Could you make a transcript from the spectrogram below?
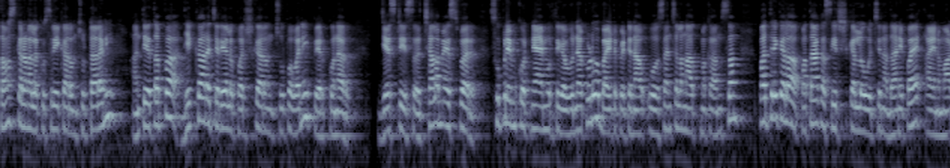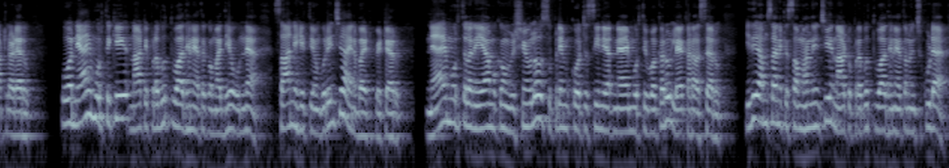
సంస్కరణలకు శ్రీకారం చుట్టాలని అంతే తప్ప ధిక్కార చర్యలు పరిష్కారం చూపవని పేర్కొన్నారు. జస్టిస్ చలమేశ్వర్ సుప్రీంకోర్టు న్యాయమూర్తిగా ఉన్నప్పుడు బయటపెట్టిన ఓ సంచలనాత్మక అంశం పత్రికల పతాక శీర్షికల్లో వచ్చిన దానిపై ఆయన మాట్లాడారు. ఓ న్యాయమూర్తికి నాటి ప్రభుత్వాధినేతకు మధ్య ఉన్న సాన్నిహిత్యం గురించి ఆయన బయటపెట్టారు. న్యాయమూర్తుల నియామకం విషయంలో సుప్రీంకోర్టు సీనియర్ న్యాయమూర్తి ఒకరు లేఖ రాశారు. ఇదే అంశానికి సంబంధించి నాటు ప్రభుత్వాధినేత నుంచి కూడా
